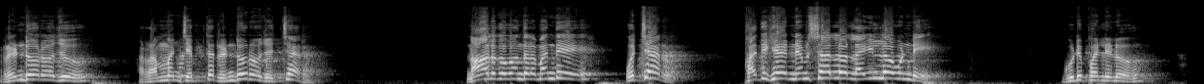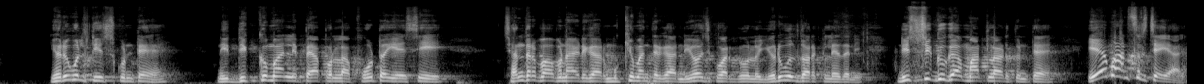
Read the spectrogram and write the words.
రెండో రోజు రమ్మని చెప్తే రెండో రోజు వచ్చారు. నాలుగు వందల మంది వచ్చారు. పదిహేను నిమిషాల్లో లైన్లో ఉండి గుడిపల్లిలో ఎరువులు తీసుకుంటే నీ దిక్కుమాలిని పేపర్లో ఫోటో వేసి చంద్రబాబు నాయుడు గారు ముఖ్యమంత్రి గారు నియోజకవర్గంలో ఎరువులు దొరకలేదని నిస్సిగ్గుగా మాట్లాడుతుంటే ఏం ఆన్సర్ చేయాలి?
